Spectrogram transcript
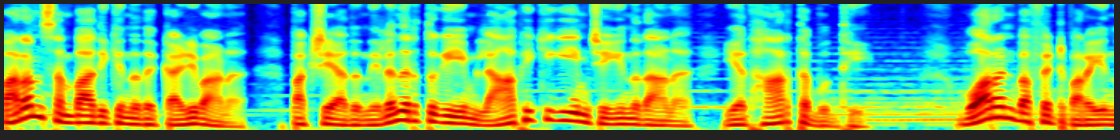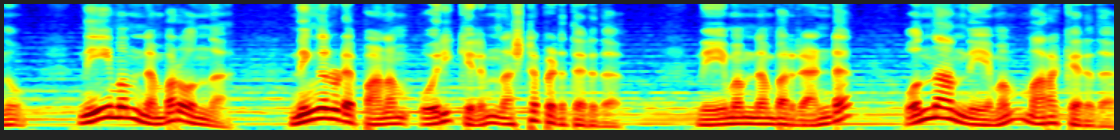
പണം സമ്പാദിക്കുന്നത് കഴിവാണ്. പക്ഷേ അത് നിലനിർത്തുകയും ലാഭിക്കുകയും ചെയ്യുന്നതാണ് യഥാർത്ഥ ബുദ്ധി. വാറൻ ബഫറ്റ് പറയുന്നു നിയമം നമ്പർ ഒന്ന് നിങ്ങളുടെ പണം ഒരിക്കലും നഷ്ടപ്പെടുത്തരുത്. നിയമം നമ്പർ രണ്ട് ഒന്നാം നിയമം മറക്കരുത്.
